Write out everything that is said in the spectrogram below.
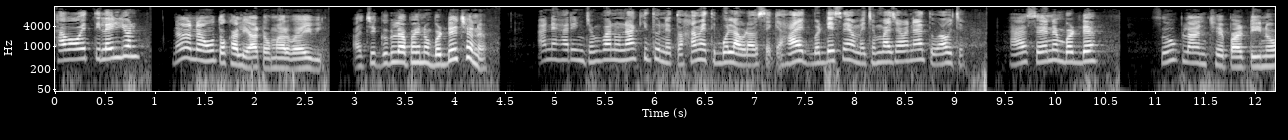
ખાવા હોય તે લઈ લ્યો ને. ના ના હું તો ખાલી આટો મારવા આવી. આજે ગગલાભાઈનો બર્થડે છે ને? આને હારીને જમવાનું ના કીધું ને તો સામેથી બોલાવડાવશે કે હા બર્થડે છે અમે જમવા જવાના હતું આવજે. હા છે ને બર્થડે શું પ્લાન છે પાર્ટીનો?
